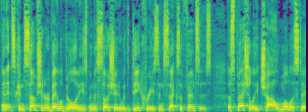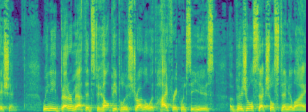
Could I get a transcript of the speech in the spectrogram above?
and its consumption or availability has been associated with decrease in sex offenses, especially child molestation. We need better methods to help people who struggle with high frequency use of visual sexual stimuli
